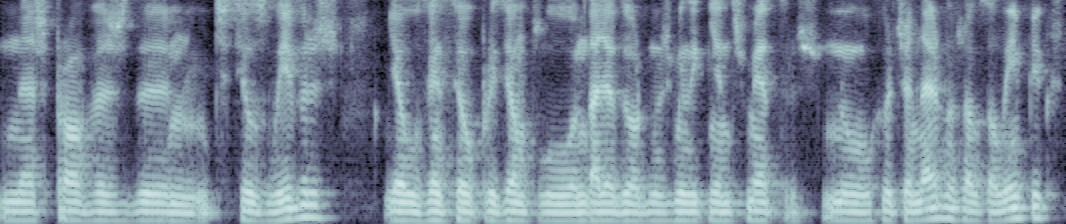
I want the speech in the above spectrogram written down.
nas provas de, de, estilos livres. Ele venceu, por exemplo, a medalha de ouro nos 1500 metros no Rio de Janeiro, nos Jogos Olímpicos.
